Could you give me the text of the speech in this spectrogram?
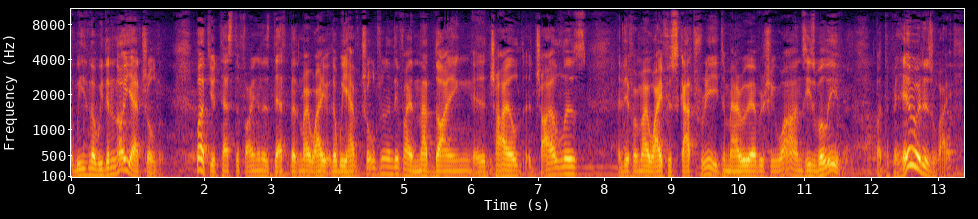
even though we didn't know you had children, but you're testifying on his deathbed, my wife, that we have children, and therefore I'm not dying a child, a childless, and therefore my wife is scot free to marry whoever she wants, he's believed. But to prohibit his wife,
